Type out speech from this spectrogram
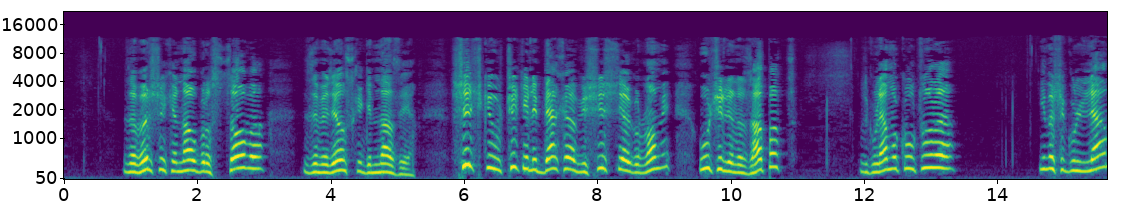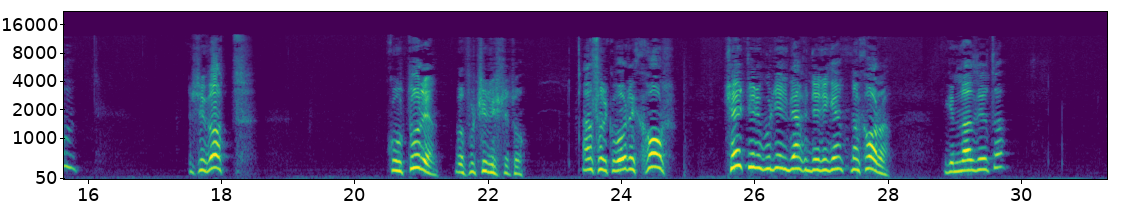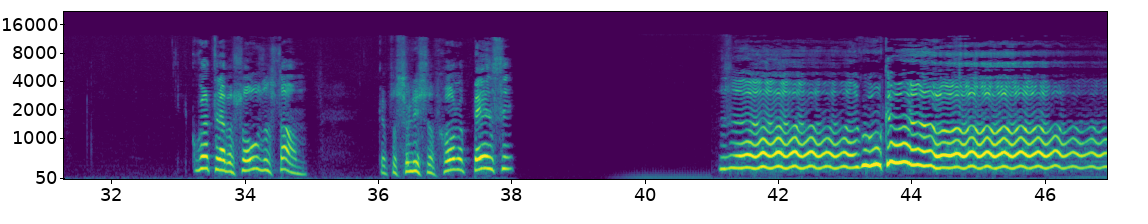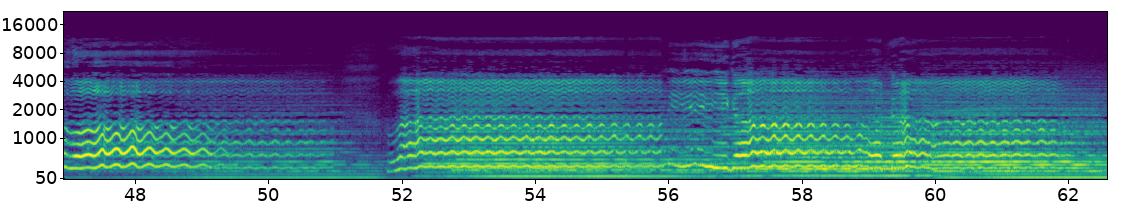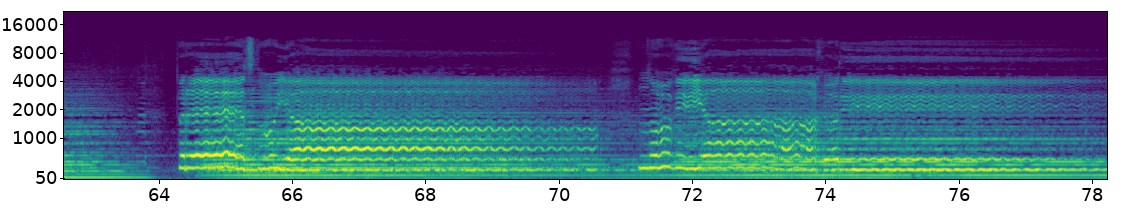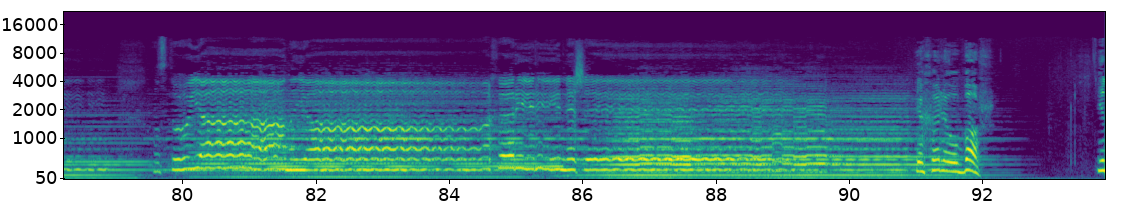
завърших една образцова земеделска гимназия. Всички учители бяха висшисти агрономи, учили на Запад, с голяма култура. Имаше голям живот, културен в училището. Аз ръководех хор. Четири години бях диригент на хора. Гимназията. Когато трябва соло, заставам като солист в хора, пее се. 热舞歌。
